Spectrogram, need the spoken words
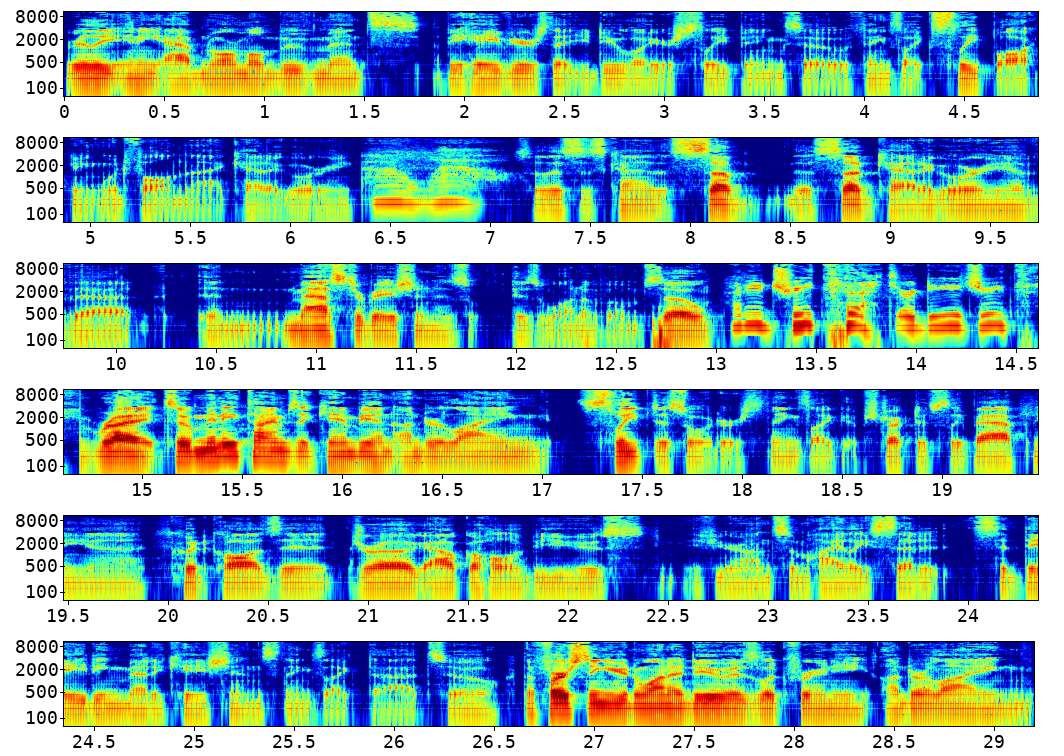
really any abnormal movements, behaviors that you do while you're sleeping. So things like sleepwalking would fall into that category. Oh wow. So this is kind of the sub the subcategory of that, and masturbation is is one of them. So How do you treat that, or do you treat that? Right. So many times it can be an underlying sleep disorders. Things like obstructive sleep apnea could cause it, drug, alcohol abuse, if you're on some highly sed- sedating medications, things like that. So the first thing you'd want to do is look for any underlying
